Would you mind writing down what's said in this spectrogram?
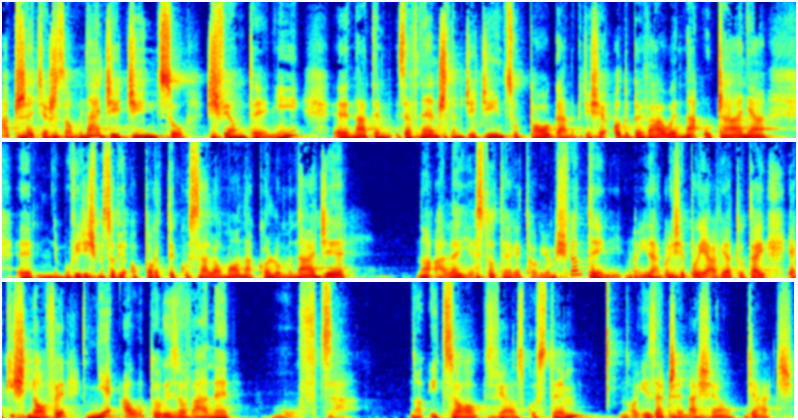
a przecież są na dziedzińcu świątyni, y, na tym zewnętrznym dziedzińcu pogan, gdzie się odbywały nauczania. Y, mówiliśmy sobie o portyku Salomona, kolumnadzie no ale jest to terytorium świątyni. No i nagle się pojawia tutaj jakiś nowy, nieautoryzowany mówca. No i co w związku z tym? No i zaczyna się dziać.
